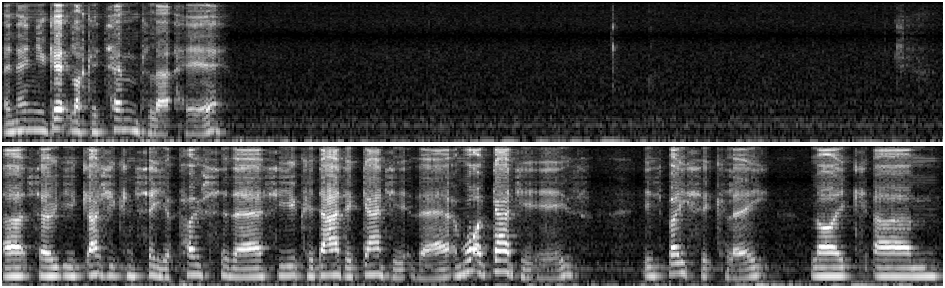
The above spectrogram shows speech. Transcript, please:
And then you get like a template here uh, so you, as you can see your posts are there so you could add a gadget there. And what a gadget is is basically like um,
